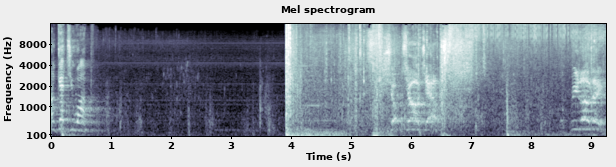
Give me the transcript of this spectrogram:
I'll get you up. Shock charge out! Reloading!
